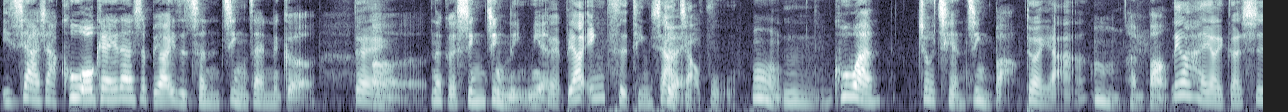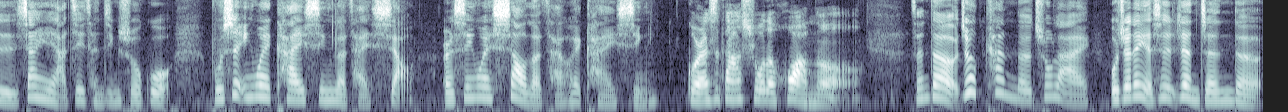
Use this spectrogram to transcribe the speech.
一下下哭 OK，但是不要一直沉浸在那个对呃那个心境里面，对，不要因此停下脚步。嗯嗯，哭完就前进吧。对呀，嗯，很棒。另外还有一个是，像叶雅纪曾经说过，不是因为开心了才笑。而是因为笑了才会开心，果然是他说的话呢，真的就看得出来。我觉得也是认真的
